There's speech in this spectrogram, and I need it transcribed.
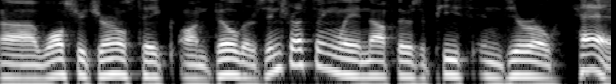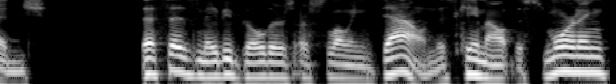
uh, Wall Street Journal's take on builders. Interestingly enough, there's a piece in Zero Hedge that says maybe builders are slowing down. This came out this morning,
